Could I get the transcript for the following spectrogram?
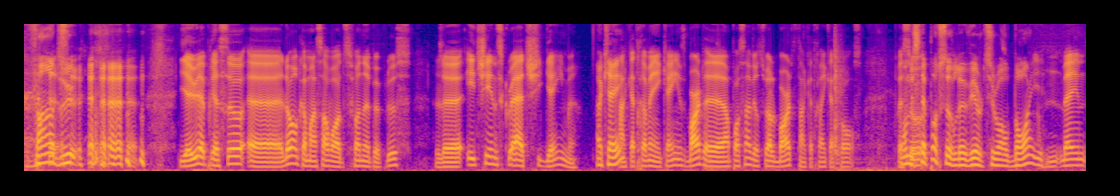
Vendu. il y a eu après ça, euh, là on commence à avoir du fun un peu plus. Le Itchy and Scratchy Game OK. en 95. Bart, euh, en passant Virtual Bart, c'était en 94. Après mais ça, c'était pas sur le Virtual Boy. ben,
